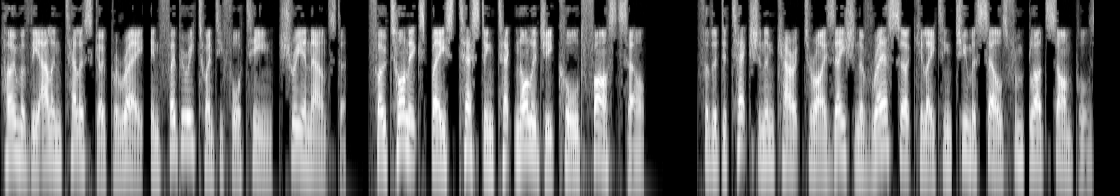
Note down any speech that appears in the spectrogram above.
home of the Allen Telescope Array. In February 2014, SRI announced a photonics-based testing technology called FastCell for the detection and characterization of rare circulating tumor cells from blood samples.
